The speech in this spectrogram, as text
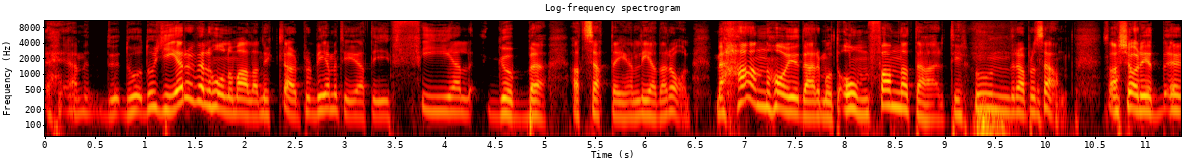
Eh, ja, men då, då ger du väl honom alla nycklar. Problemet är ju att det är fel gubbe att sätta i en ledarroll. Men han har ju däremot omfamnat det här till 100%. Så han körde ett, eh,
